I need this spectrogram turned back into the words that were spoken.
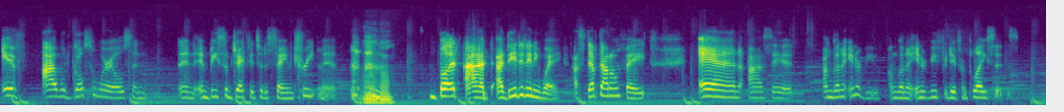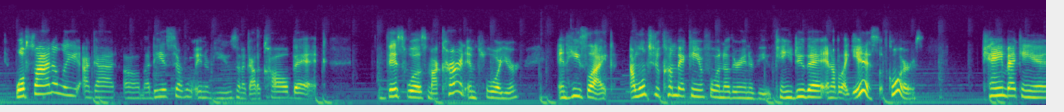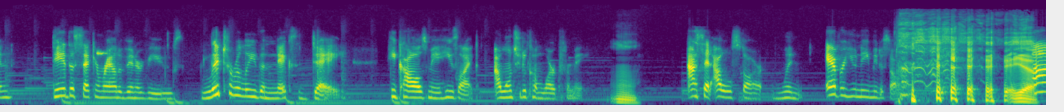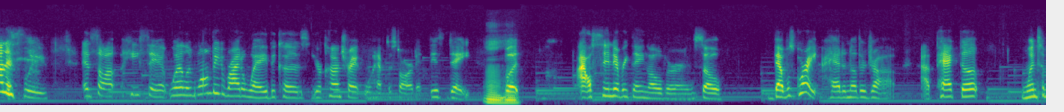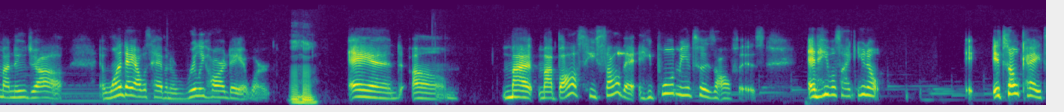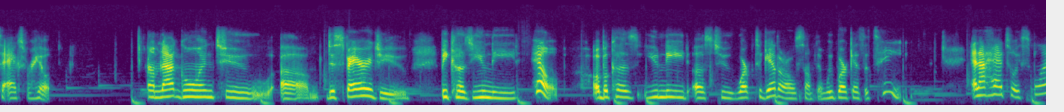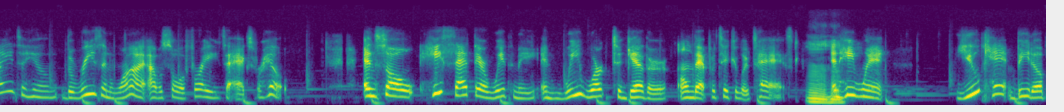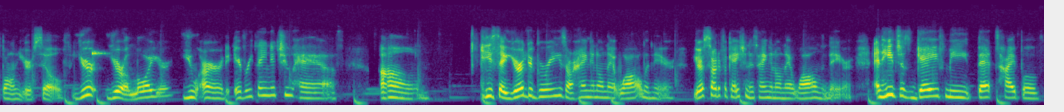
if I would go somewhere else and and, and be subjected to the same treatment. hmm But I I did it anyway. I stepped out on faith and I said, I'm gonna interview. I'm gonna interview for different places. Well, finally, I got um, I did several interviews and I got a call back. This was my current employer, and he's like, I want you to come back in for another interview. Can you do that? And I'm like, Yes, of course. Came back in, did the second round of interviews. Literally the next day, he calls me and he's like, I want you to come work for me. Mm. I said, I will start whenever you need me to start. yeah. Honestly. And so I- he said, Well, it won't be right away because your contract will have to start at this date, Mhm. but I'll send everything over. And so that was great. I had another job. I packed up, went to my new job. And one day I was having a really hard day at work. Mhm. and um my my boss he saw that and he pulled me into his office and he was like you know it, it's okay to ask for help. I'm not going to um disparage you because you need help or because you need us to work together on something. We work as a team. And I had to explain to him the reason why I was so afraid to ask for help. And so he sat there with me and we worked together on that particular task. Mm-hmm. And he went, "You can't beat up on yourself. You're you're a lawyer. You earned everything that you have. Um he said your degrees are hanging on that wall in there. Your certification is hanging on that wall in there." And he just gave me that type of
